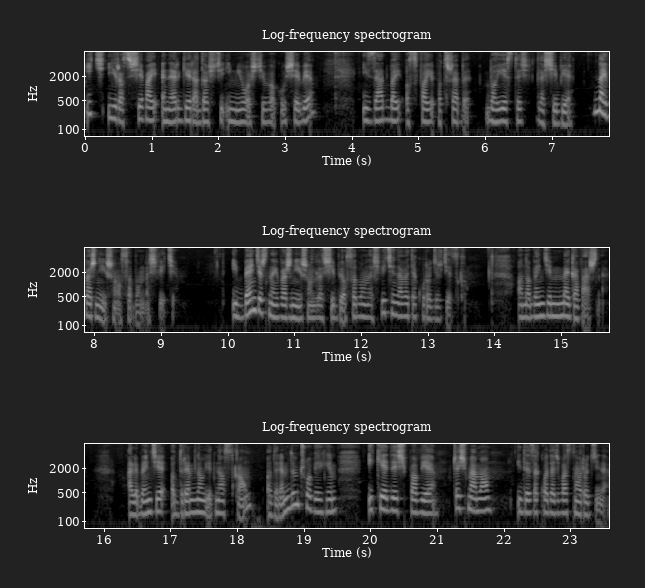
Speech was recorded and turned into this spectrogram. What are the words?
idź i rozsiewaj energię radości i miłości wokół siebie i zadbaj o swoje potrzeby, bo jesteś dla siebie najważniejszą osobą na świecie. I będziesz najważniejszą dla siebie osobą na świecie, nawet jak urodzisz dziecko. Ono będzie mega ważne, ale będzie odrębną jednostką, odrębnym człowiekiem i kiedyś powie: Cześć, mamo, idę zakładać własną rodzinę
